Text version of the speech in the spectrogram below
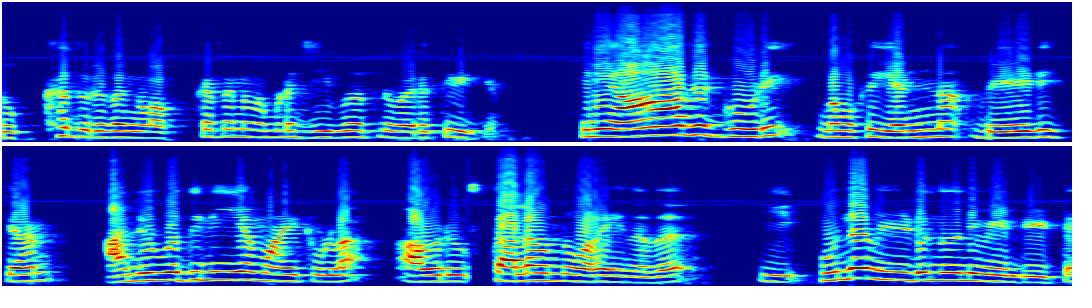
ദുഃഖ ദുരിതങ്ങളൊക്കെ തന്നെ നമ്മുടെ ജീവിതത്തിൽ വരുത്തിവെക്കും. ഇനി ആകെ കൂടി നമുക്ക് എണ്ണ വേടിക്കാൻ അനുവദനീയമായിട്ടുള്ള ആ ഒരു സ്ഥലം എന്ന് പറയുന്നത് ഈ പുല വീടുന്നതിന് വേണ്ടിയിട്ട്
